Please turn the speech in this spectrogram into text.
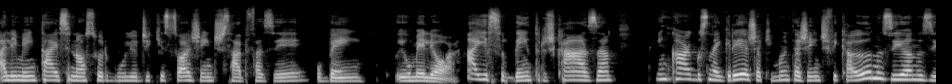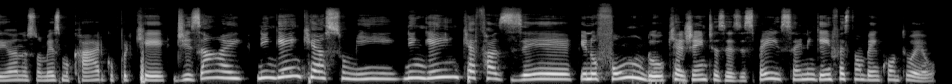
alimentar esse nosso orgulho de que só a gente sabe fazer o bem e o melhor. Ah, isso dentro de casa, em cargos na igreja, que muita gente fica anos e anos e anos no mesmo cargo porque diz, ai, ninguém quer assumir, ninguém quer fazer. E no fundo, o que a gente às vezes pensa é ninguém faz tão bem quanto eu.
